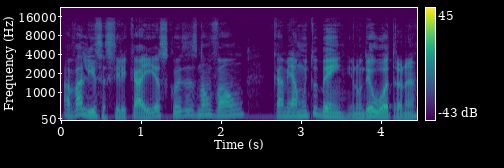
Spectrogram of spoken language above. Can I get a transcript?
avalista. Se ele cair, as coisas não vão caminhar muito bem. E não deu outra, né?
